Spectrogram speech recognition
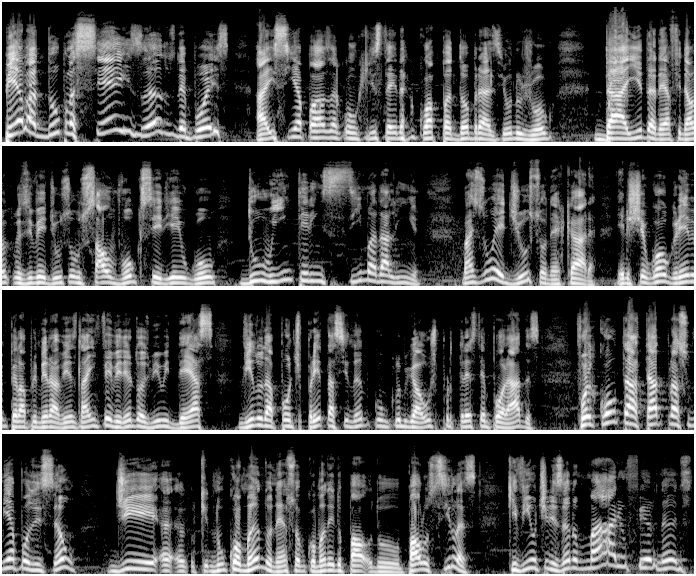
pela dupla seis anos depois, aí sim após a conquista aí da Copa do Brasil no jogo da ida, né? Afinal, inclusive, Edilson salvou o que seria o gol do Inter em cima da linha. Mas o Edilson, né, cara, ele chegou ao Grêmio pela primeira vez lá em fevereiro de 2010, vindo da Ponte Preta, assinando com o Clube Gaúcho por três temporadas. Foi contratado para assumir a posição de eh, eh, que- num comando, né, sob o comando aí do, Pau- do Paulo Silas, que vinha utilizando Mário Fernandes,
